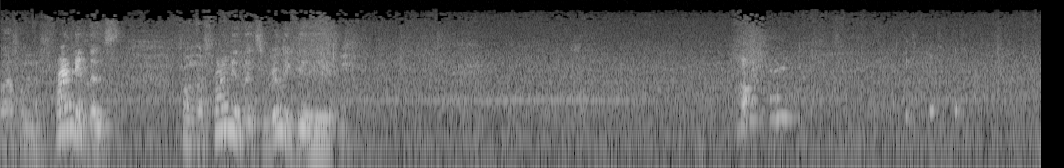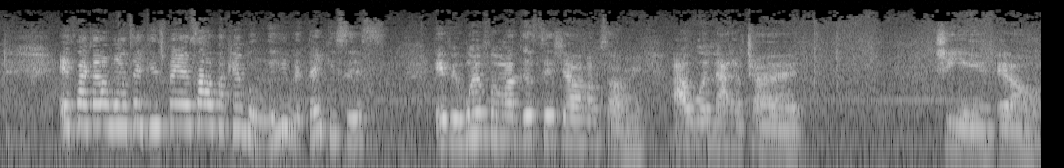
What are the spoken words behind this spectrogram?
Well, from the front it looks, from the front it looks really good. Okay. It's like I don't want to take these pants off. I can't believe it. Thank you, sis. If it weren't for my good sis, y'all, I'm sorry. I would not have tried Shein at all.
